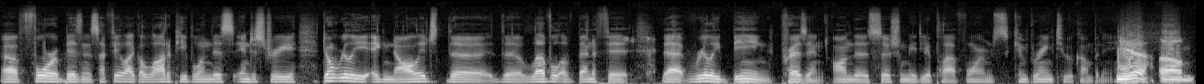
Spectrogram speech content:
uh, for a business? I feel like a lot of people in this industry don't really acknowledge the the level of benefit that really being present on the social media platforms can bring to a company. Yeah, um,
